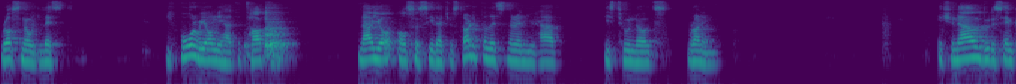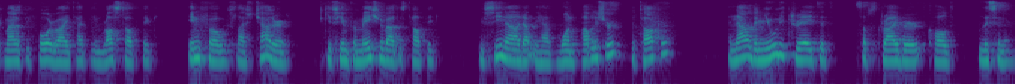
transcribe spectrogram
ROS node list. Before we only had the talker. Now you also see that you started the listener and you have these two nodes running. If you now do the same command as before by typing in ROS topic info slash chatter, which gives you information about this topic, you see now that we have one publisher, the talker, and now the newly created subscriber called listener.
